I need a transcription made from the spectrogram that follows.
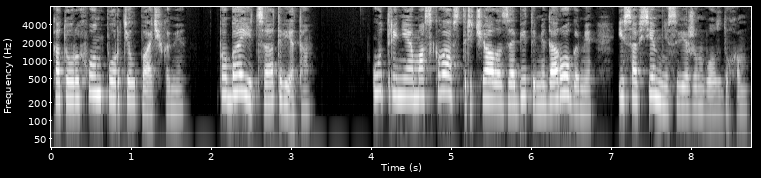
которых он портил пачками. Побоится ответа. Утренняя Москва встречала забитыми дорогами и совсем не свежим воздухом.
